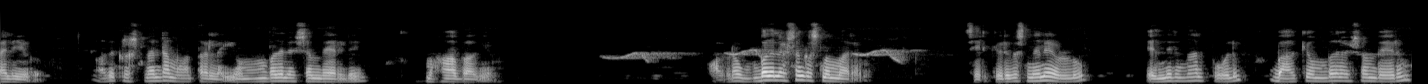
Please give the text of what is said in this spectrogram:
കലിയുഗം. അത് കൃഷ്ണന്റെ മാത്രല്ല ഈ ഒമ്പത് ലക്ഷം പേരുടെയും മഹാഭാഗ്യം. അവിടെ ഒമ്പത് ലക്ഷം കൃഷ്ണന്മാരാണ്. ശരിക്കും ഒരു കൃഷ്ണനേ ഉള്ളൂ. എന്നിരുന്നാൽ പോലും ബാക്കി ഒമ്പത് ലക്ഷം പേരും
